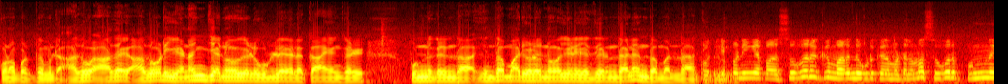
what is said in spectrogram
குணப்படுத்த முடியும். அதோ அதை அதோடு இணைஞ்ச நோய்கள் உள்ள காயங்கள் புண்ணுகள் இந்த இந்த மாதிரியுள்ள நோய்கள் எது இருந்தாலும் இந்த மருந்து ஆற்றிக்கலாம் இப்போ நீங்க இப்போ சுகருக்கு மருந்து கொடுக்கறது மட்டும் இல்லாமல் சுகர் புண்ணு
